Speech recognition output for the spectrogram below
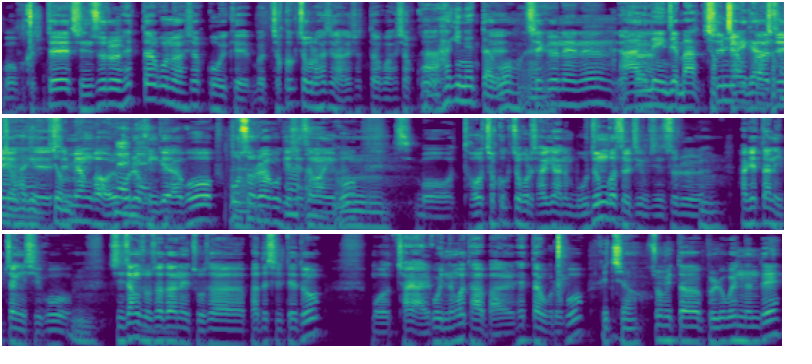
뭐 그때 진술을 했다고는 하셨고 이렇게 뭐 적극적으로 하진 않으셨다고 하셨고 아, 하긴 했다고. 네, 예. 최근에는 약간 아 근데 이제 막 적- 자기가 실명까지 적정하기 이제 좀 실명과 얼굴을 네네. 공개하고 호소를 하고 계신 음, 상황이고 음. 뭐더 적극적으로 자기 하는 모든 것을 지금 진술을 음. 하겠다는 입장이시고 진상조사단에 조사 받으실 때도 뭐 잘 알고 있는 거 다 말했다고 그러고 그렇죠. 좀 이따 보려고 했는데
